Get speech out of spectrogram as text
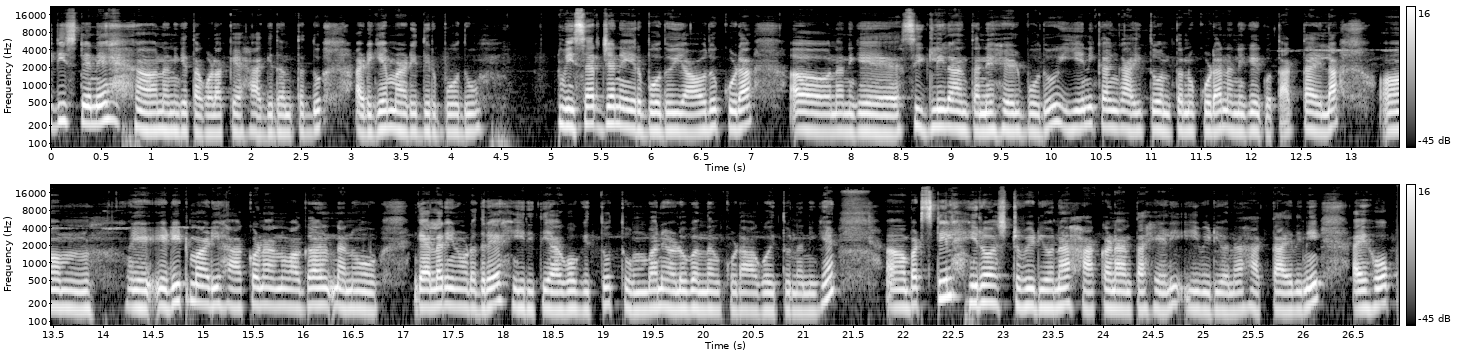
ಇದಿಷ್ಟೇ ನನಗೆ ತಗೊಳಕ್ಕೆ ಆಗಿದಂಥದ್ದು. ಅಡುಗೆ ಮಾಡಿದ್ದಿರ್ಬೋದು, ವಿಸರ್ಜನೆ ಇರ್ಬೋದು, ಯಾವುದು ಕೂಡ ನನಗೆ ಸಿಗಲಿಲ್ಲ ಅಂತಲೇ ಹೇಳ್ಬೋದು. ಏನಕ್ಕೆ ಹಂಗೆ ಆಯಿತು ಅಂತಲೂ ಕೂಡ ನನಗೆ ಗೊತ್ತಾಗ್ತಾ ಇಲ್ಲ. ಎಡಿಟ್ ಮಾಡಿ ಹಾಕೋಣ ಅನ್ನುವಾಗ ನಾನು ಗ್ಯಾಲರಿ ನೋಡಿದ್ರೆ ಈ ರೀತಿ ಆಗೋಗಿತ್ತು. ತುಂಬಾ ಅಳು ಬಂದಂಗೆ ಕೂಡ ಆಗೋಯಿತು ನನಗೆ. ಬಟ್ ಸ್ಟಿಲ್ ಇರೋ ಅಷ್ಟು ವಿಡಿಯೋನ ಹಾಕೋಣ ಅಂತ ಹೇಳಿ ಈ ವಿಡಿಯೋನ ಹಾಕ್ತಾ ಇದ್ದೀನಿ. ಐ ಹೋಪ್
